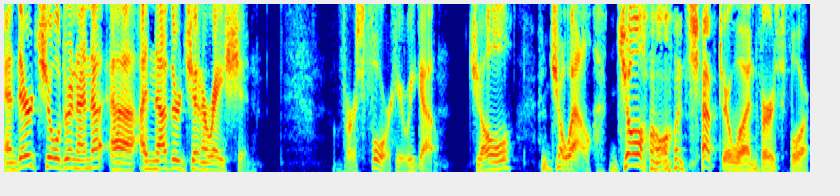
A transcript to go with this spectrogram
and their children an- uh, another generation. Verse 4, here we go. Joel Joel, Joel, chapter one, verse four.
